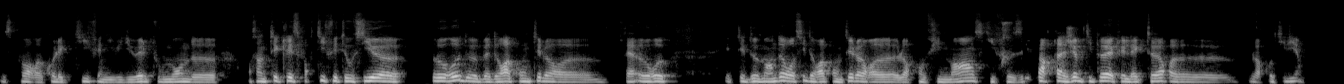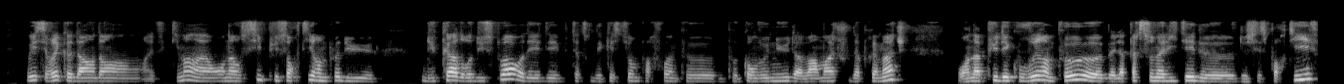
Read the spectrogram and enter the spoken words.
les sports collectifs, individuels, tout le monde, on sentait que les sportifs étaient aussi heureux de, ben, de raconter leur, heureux, étaient demandeurs aussi de raconter leur, euh, leur confinement, ce qu'ils faisaient, partager un petit peu avec les lecteurs euh, leur quotidien. Oui, c'est vrai que dans, effectivement, on a aussi pu sortir un peu du, cadre du sport, des, peut-être des questions parfois un peu, convenues d'avant-match ou d'après-match. on a pu découvrir un peu ben, la personnalité de, ces sportifs,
